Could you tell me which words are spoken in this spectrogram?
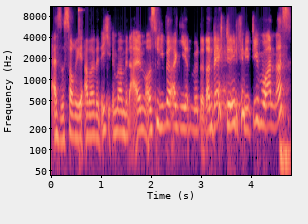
also sorry, aber wenn ich immer mit allem aus Liebe agieren würde, dann wäre ich definitiv woanders.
